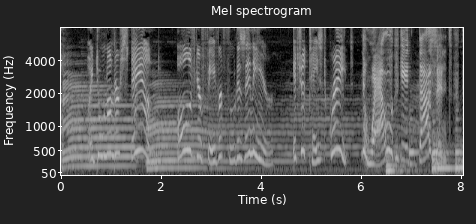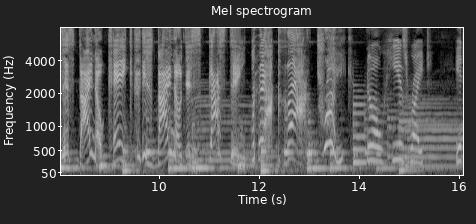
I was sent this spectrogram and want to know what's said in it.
I don't understand. All of your favorite food is in here. It should taste great. Well, it doesn't. This dino cake is dino disgusting. Trike? No, he is right. It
